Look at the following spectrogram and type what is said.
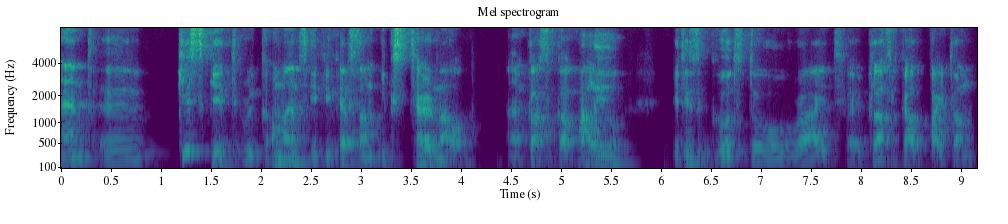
And uh, Qiskit recommends if you have some external uh, classical value, it is good to write classical Python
